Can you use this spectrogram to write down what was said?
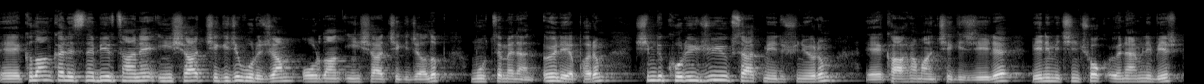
E, Klan Kalesi'ne bir tane inşaat çekici vuracağım. Oradan inşaat çekici alıp muhtemelen öyle yaparım. Şimdi koruyucuyu yükseltmeyi düşünüyorum e, kahraman çekiciyle. Benim için çok önemli bir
